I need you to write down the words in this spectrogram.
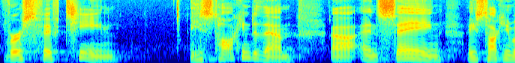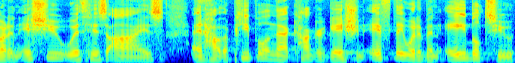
verse 15 he's talking to them uh, and saying, he's talking about an issue with his eyes and how the people in that congregation, if they would have been able to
